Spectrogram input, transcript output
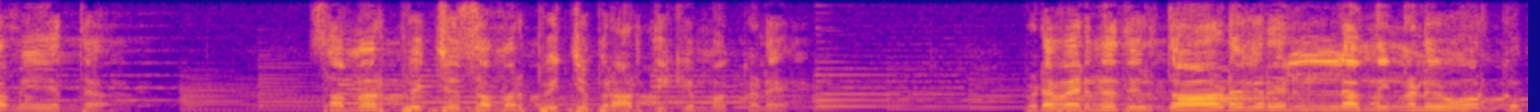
സമയത്ത് സമർപ്പിച്ച് സമർപ്പിച്ച് പ്രാർത്ഥിക്കും മക്കളെ. ഇവിടെ വരുന്ന തീർത്ഥാടകരെല്ലാം നിങ്ങളെ ഓർക്കും.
